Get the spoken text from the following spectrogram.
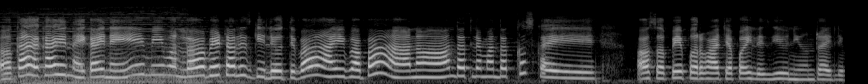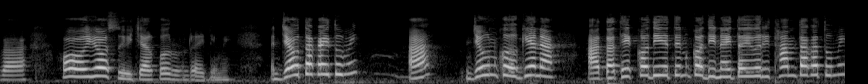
अ, काय काही नाही काही नाही. मी म्हणलं भेटायलाच गेले होते बा आई बाबा आणि अंदातल्या मंदात कसं काय असं पेपर व्हायच्या पहिलेच घेऊन येऊन राहिले बा? हो योच विचार करून राहिले मी. जेवता काय तुम्ही? आ? जेवून क घे ना. आता ते कधी येते न कधी नाही ताईवरी थांबता का तुम्ही?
